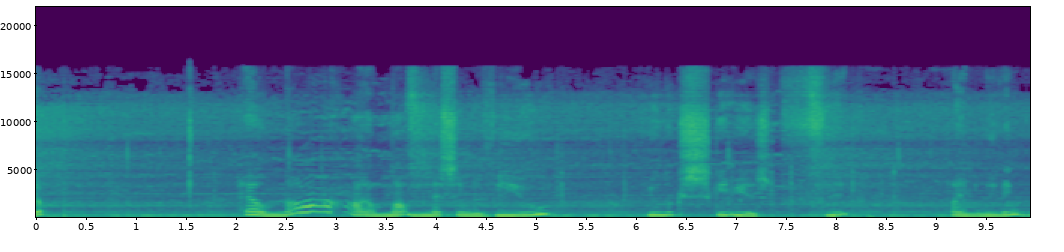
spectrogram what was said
Yep. Hell nah, I am not messing with you. You look scary as flip. I am leaving.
